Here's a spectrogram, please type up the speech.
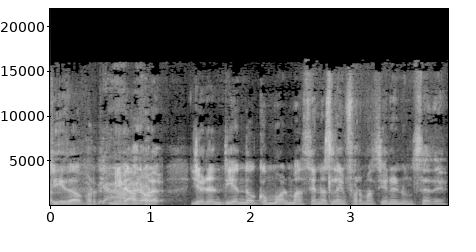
sentido. Porque, Ya, mira, pero- pero yo no entiendo cómo almacenas la información en un CD.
